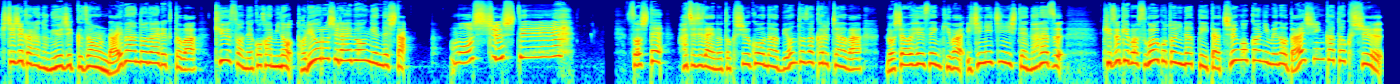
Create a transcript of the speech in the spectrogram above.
7時からのミュージックゾーンライブダイレクトは、キュウソネコカミの取り下ろしライブ音源でした。もうシュしてーそして、8時台の特集コーナービヨンドザカルチャーは、ロシア語平戦期は1日にしてならず、気づけばすごいことになっていた中国アニメの大進化特集。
